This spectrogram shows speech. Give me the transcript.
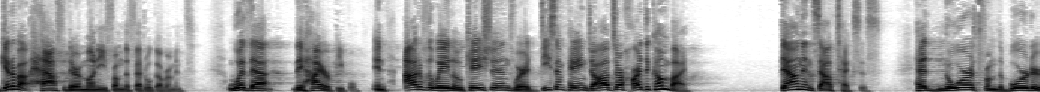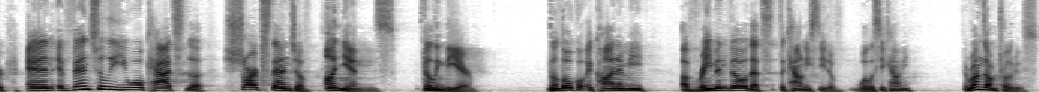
get about half their money from the federal government. With that, they hire people in out of the way locations where decent paying jobs are hard to come by. Down in South Texas, head north from the border, and eventually you will catch the sharp stench of onions filling the air. The local economy of Raymondville, that's the county seat of Willacy County, it runs on produce.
